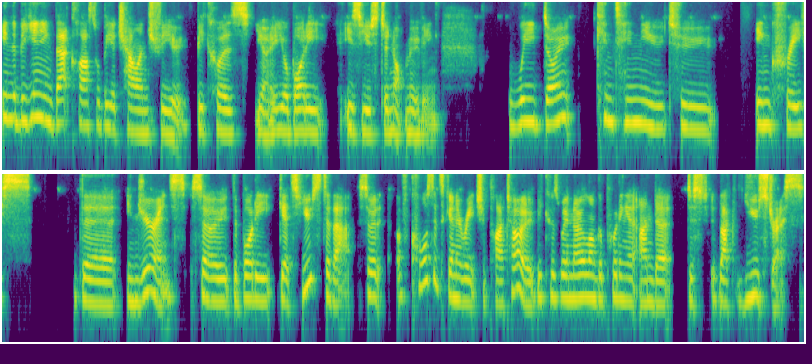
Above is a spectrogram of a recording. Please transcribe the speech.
In the beginning that class will be a challenge for you because you know your body is used to not moving. We don't continue to increase the endurance. So the body gets used to that. So it, of course it's going to reach a plateau because we're no longer putting it under just like eustress.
